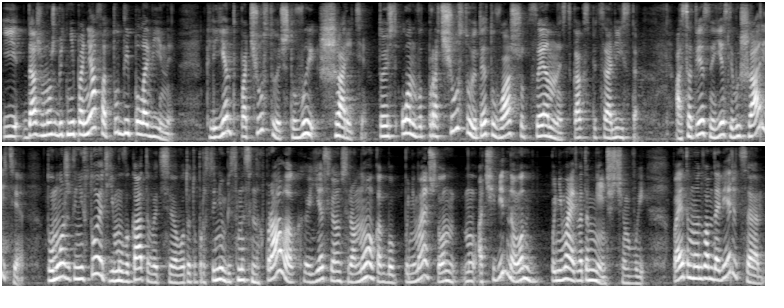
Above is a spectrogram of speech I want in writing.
и даже, может быть, не поняв оттуда и половины – клиент почувствует, что вы шарите. То есть он вот прочувствует эту вашу ценность как специалиста. А, соответственно, если вы шарите, то может и не стоит ему выкатывать э, вот эту простыню бессмысленных правок, если он все равно как бы понимает, что он, ну, очевидно, он понимает в этом меньше, чем вы. Поэтому он вам доверится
